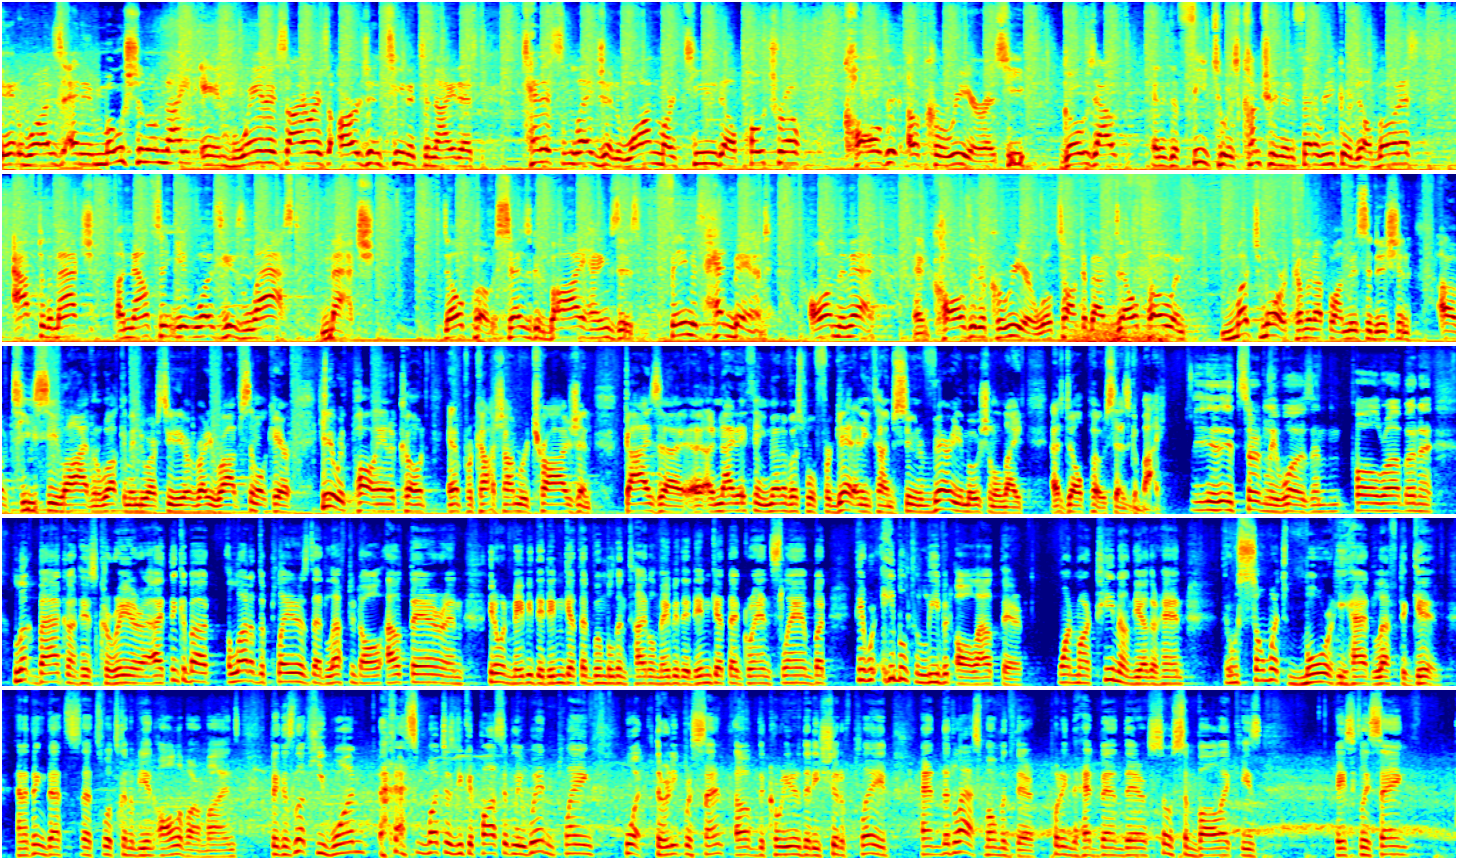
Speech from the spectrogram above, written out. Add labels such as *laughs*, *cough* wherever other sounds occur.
It was an emotional night in Buenos Aires, Argentina tonight as tennis legend Juan Martín del Potro called it a career as he goes out in a defeat to his countryman Federico Del Bonis after the match, announcing it was his last match. Delpo says goodbye, hangs his famous headband on the net, and calls it a career. We'll talk about Delpo and much more coming up on this edition of TC Live. And welcome into our studio, everybody. Rob Similcare here with Paul Annacone and Prakash Amritraj. And guys, uh, a night I think none of us will forget anytime soon. A very emotional night as Del Delpo says goodbye. It, certainly was. And Paul, Rob, when I look back on his career, I think about a lot of the players that left it all out there. And, you know, and maybe they didn't get that Wimbledon title, maybe they didn't get that Grand Slam, but they were able to leave it all out there. Juan Martin, on the other hand, there was so much more he had left to give. And I think that's, that's what's going to be in all of our minds. Because look, he won *laughs* as much as you could possibly win, playing, what, 30% of the career that he should have played. And the last moment there, putting the headband there, so symbolic. He's basically saying,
